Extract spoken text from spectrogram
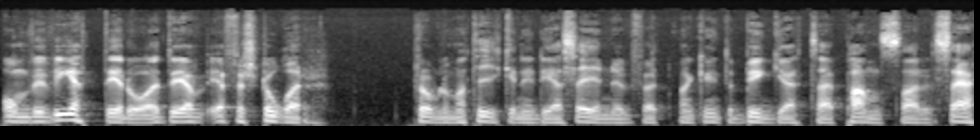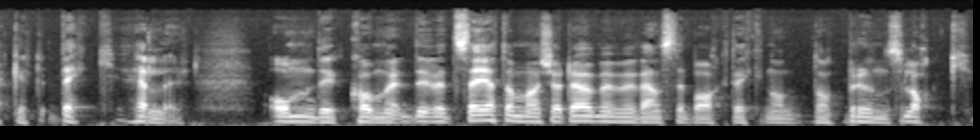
om vi vet det då, att jag, jag, förstår problematiken i det jag säger nu, för att man kan ju inte bygga ett så här pansarsäkert däck heller. Om det kommer, det vill säga att de har kört över med vänster bakdäck, något, något brunnslock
